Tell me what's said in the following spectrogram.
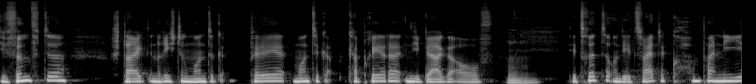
Die fünfte steigt in Richtung Monte, Capre- Monte Cap- Caprera in die Berge auf. Hm. Die dritte und die zweite Kompanie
